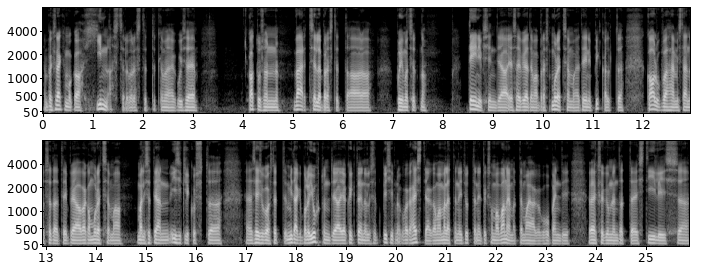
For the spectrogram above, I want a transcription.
me peaks rääkima ka hinnast, sellepärast et ütleme, kui see katus on väärt sellepärast, et ta põhimõtteliselt noh, teenib sind ja, ja sa ei pea tema pärast muretsema ja teenib pikalt, kaalub vähe, mis tähendab seda, et ei pea väga muretsema, ma lihtsalt tean isiklikust äh, seisukohast, et midagi pole juhtunud ja, ja kõik tõenäoliselt püsib nagu väga hästi, aga ma mäletan neid jutte näiteks oma vanemate majaga, kuhu pandi üheksakümnendate stiilis äh,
